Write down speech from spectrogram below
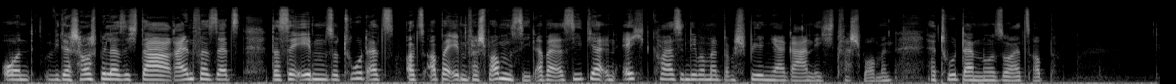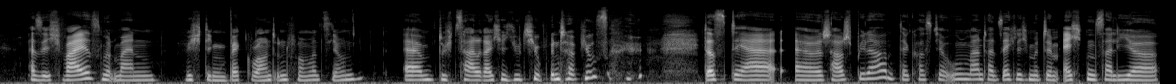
und wie der Schauspieler sich da reinversetzt, dass er eben so tut, als, als ob er eben verschwommen sieht. Aber er sieht ja in echt quasi in dem Moment beim Spielen ja gar nicht verschwommen. Er tut dann nur so, als ob. Also ich weiß mit meinen wichtigen Background-Informationen, ähm, durch zahlreiche YouTube-Interviews, dass der äh, Schauspieler, der Kostja Uhlmann, tatsächlich mit dem echten Salia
